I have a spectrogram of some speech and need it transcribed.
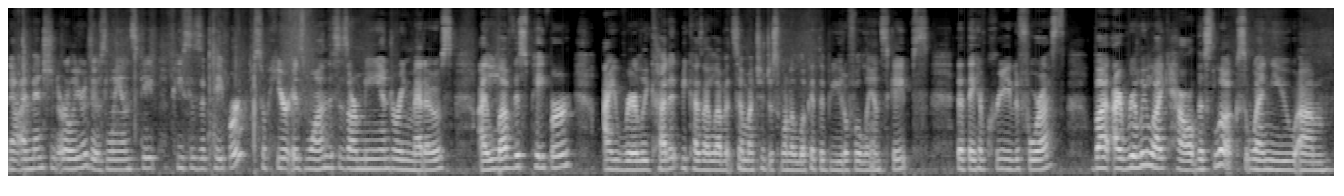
Now I mentioned earlier those landscape pieces of paper. So here is one. This is our meandering meadows. I love this paper. I rarely cut it because I love it so much. I just want to look at the beautiful landscapes that they have created for us. But I really like how this looks when you um,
